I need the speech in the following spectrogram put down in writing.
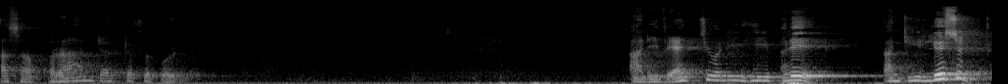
as a brand out of the burning. And eventually he prayed and he listened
